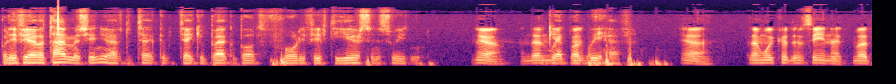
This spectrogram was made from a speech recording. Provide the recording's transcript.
But if you have a time machine, you have to take take you back about 40, 50 years in Sweden Yeah, and then we get what we have. yeah, then we could have seen it, but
